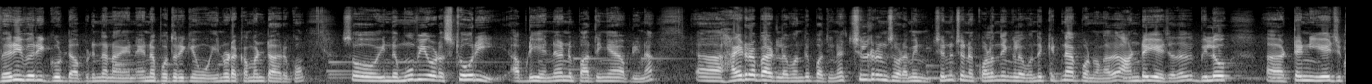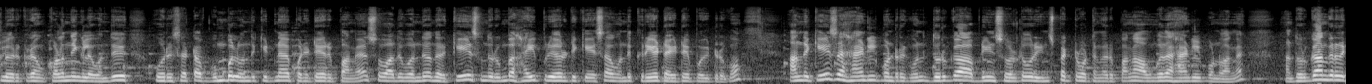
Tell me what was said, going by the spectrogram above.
very very good அப்படின்னு தான் நான் என்ன- என்னை பொறுத்த வரைக்கும் என்னோடய கமெண்ட்டாக இருக்கும். ஸோ இந்த மூவியோட ஸ்டோரி அப்படி என்னன்னு பார்த்தீங்க அப்படின்னா அப்படின்னா ஹைதராபாத்தில் வந்து பார்த்தீங்கன்னா சில்ட்ரன்ஸோட ஐ மீன் சின்ன சின்ன குழந்தைங்களை வந்து கிட்னாப் பண்ணுவாங்க. அதாவது அண்டர் ஏஜ் அதாவது பிலோ டென் ஏஜுக்குள்ளே இருக்கிற குழந்தைங்களை வந்து ஒரு செட் ஆஃப் கும்பல் வந்து கிட்னாப் பண்ணிகிட்டே இருப்பாங்க. ஸோ அது வந்து அந்த கேஸ் வந்து ரொம்ப ஹை ப்ரியாரிட்டி கேஸாக வந்து க்ரியேட் ஆகிட்டே போயிட்டுருக்கும். அந்த கேஸை ஹேண்டில் பண்ணுறதுக்கு வந்து துர்கா அப்படின்னு சொல்லிட்டு ஒரு இன்ஸ்பெக்டர் ஒருத்தங்க இருப்பாங்க. அவங்க தான் ஹேண்டில் பண்ணுவாங்க. அந்த துர்காங்கிறது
